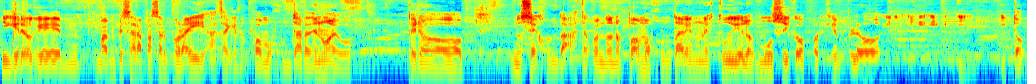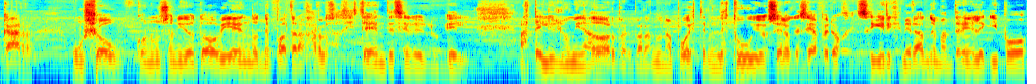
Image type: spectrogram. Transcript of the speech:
Y creo que mm, va a empezar a pasar por ahí hasta que nos podamos juntar de nuevo. Pero no sé, hasta cuando nos podamos juntar en un estudio los músicos, por ejemplo, y tocar un show con un sonido todo bien, donde pueda trabajar los asistentes, el, hasta el iluminador preparando una puesta en el estudio, sé lo que sea, pero seguir generando y mantener el equipo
